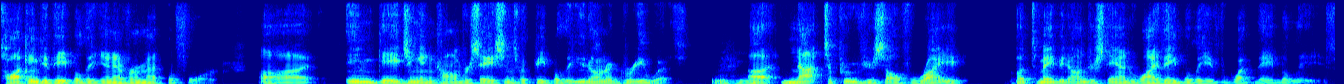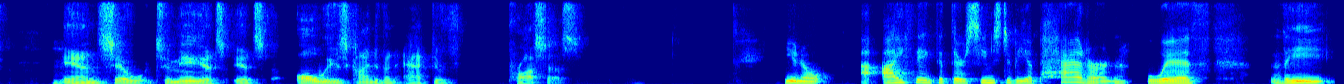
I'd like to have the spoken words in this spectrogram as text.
talking to people that you never met before, uh, engaging in conversations with people that you don't agree with, mm-hmm. uh, not to prove yourself right, but to maybe to understand why they believe what they believe. Mm-hmm. And so to me, it's it's always kind of an active process. You know, I think that there seems to be a pattern with the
